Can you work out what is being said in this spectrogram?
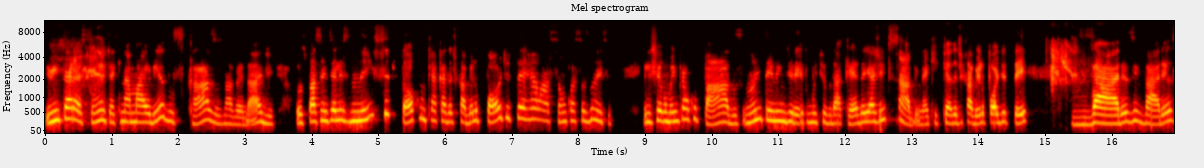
E o interessante é que na maioria dos casos, na verdade, os pacientes eles nem se tocam que a queda de cabelo pode ter relação com essas doenças. Eles chegam bem preocupados, não entendem direito o motivo da queda e a gente sabe, né, que queda de cabelo pode ter várias e várias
